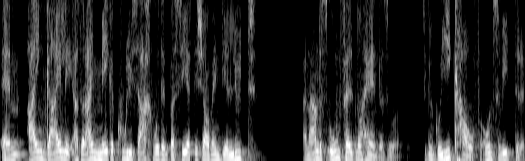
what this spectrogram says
ähm, ein geile, also eine mega coole Sache, wo dann passiert ist, auch wenn die Leute ein anderes Umfeld noch haben, also sie gehen einkaufen und so weiter.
